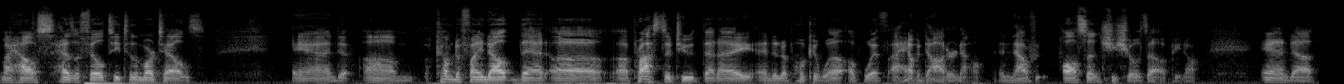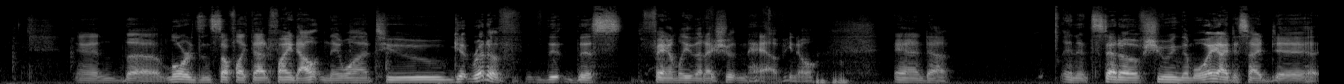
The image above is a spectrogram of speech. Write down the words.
my house has a fealty to the Martells. And um, I've come to find out that uh, a prostitute that I ended up hooking well up with, I have a daughter now, and now all of a sudden she shows up, you know, and uh, and the lords and stuff like that find out and they want to get rid of th- this family that I shouldn't have, you know. And uh, and instead of shooing them away, I decide to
